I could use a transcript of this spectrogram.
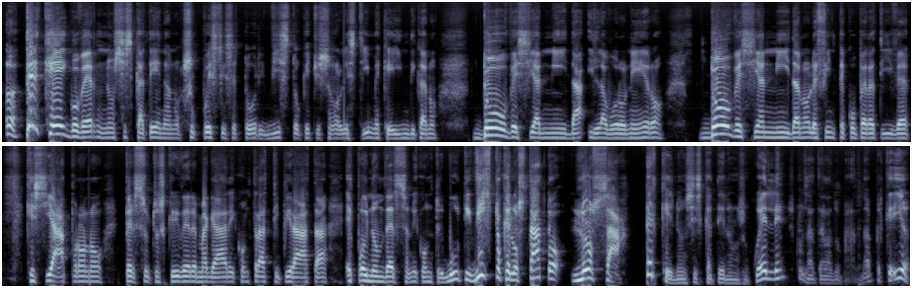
Allora, perché i governi non si scatenano su questi settori, visto che ci sono le stime che indicano dove si annida il lavoro nero, dove si annidano le finte cooperative che si aprono per sottoscrivere magari contratti pirata e poi non versano i contributi, visto che lo Stato lo sa perché non si scatenano su quelle? Scusate la domanda, perché io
